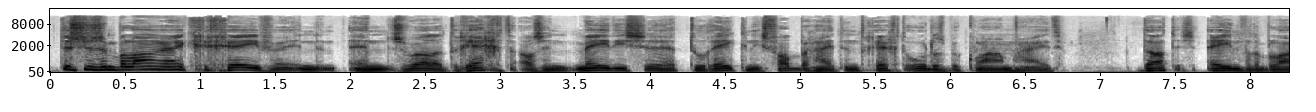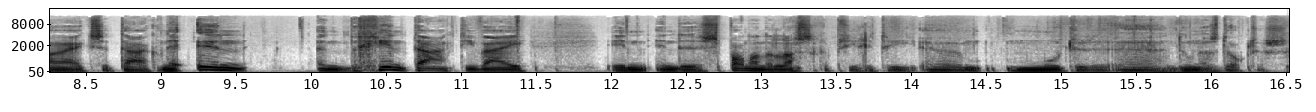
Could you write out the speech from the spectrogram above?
Het is dus een belangrijk gegeven in en zowel het recht als in het medische... toerekeningsvatbaarheid en het recht. Dat is een van de belangrijkste taken. Nee, een, een begintaak die wij in, in de spannende, lastige psychiatrie uh, moeten uh, doen als dokters.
